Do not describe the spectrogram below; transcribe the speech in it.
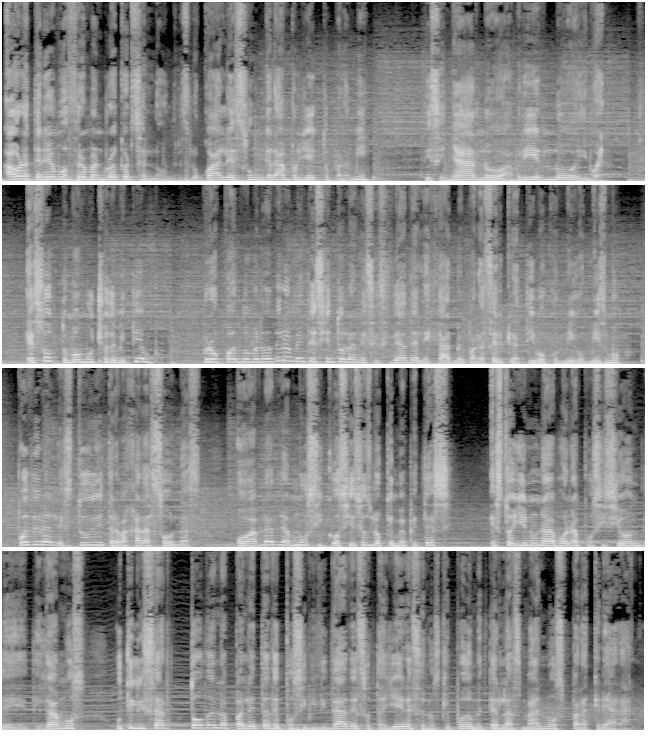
ahora tenemos Thurman Records en Londres, lo cual es un gran proyecto para mí. Diseñarlo, abrirlo y bueno, eso tomó mucho de mi tiempo. Pero cuando verdaderamente siento la necesidad de alejarme para ser creativo conmigo mismo, puedo ir al estudio y trabajar a solas o hablarle a músicos si eso es lo que me apetece estoy en una buena posición de, digamos, utilizar toda la paleta de posibilidades o talleres en los que puedo meter las manos para crear algo.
